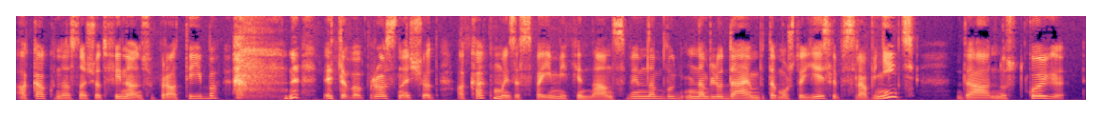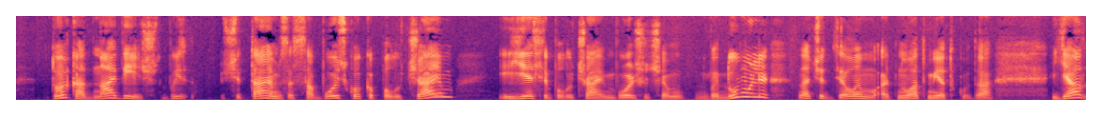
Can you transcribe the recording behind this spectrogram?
а как у нас насчет финансу протыба? Это вопрос насчет, а как мы за своими финансовыми наблюдаем? Потому что если сравнить, да, ну сколько, только одна вещь. Вы считаем за собой, сколько получаем, и если получаем больше, чем мы думали, значит, делаем одну отметку, да. Я...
